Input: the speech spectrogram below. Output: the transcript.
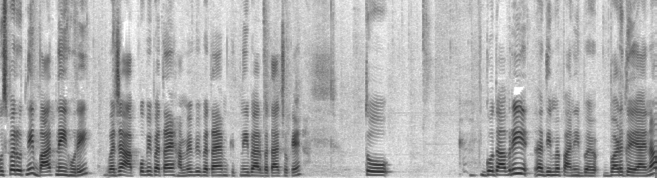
उस पर उतनी बात नहीं हो रही। वजह आपको भी पता है, हमें भी पता है, हम कितनी बार बता चुके हैं। तो गोदावरी नदी में पानी बढ़ गया है ना,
